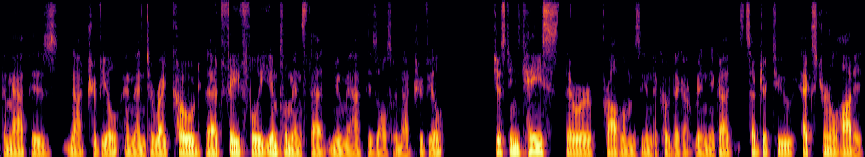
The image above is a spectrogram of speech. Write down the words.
The math is not trivial. And then to write code that faithfully implements that new math is also not trivial. Just in case there were problems in the code that got written, it got subject to external audit.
